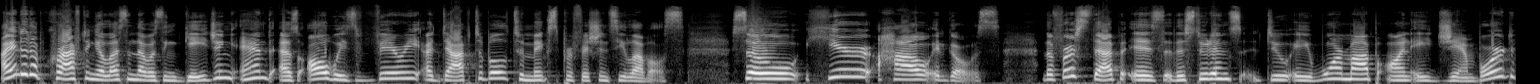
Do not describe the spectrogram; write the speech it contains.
I ended up crafting a lesson that was engaging and, as always, very adaptable to mixed proficiency levels. So, here how it goes. The first step is the students do a warm up on a Jamboard.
